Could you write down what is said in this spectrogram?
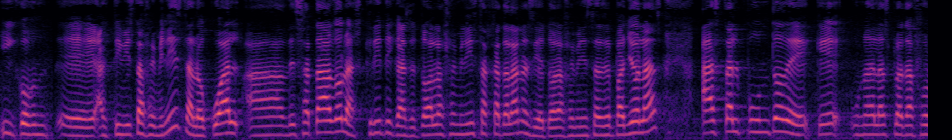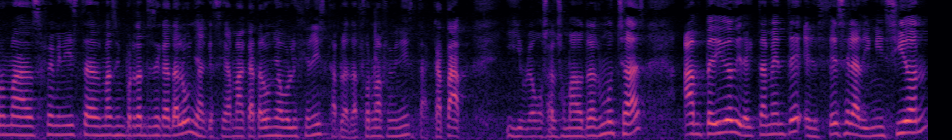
y con eh, activista feminista, lo cual ha desatado las críticas de todas las feministas catalanas y de todas las feministas españolas, hasta el punto de que una de las plataformas feministas más importantes de Cataluña, que se llama Cataluña Abolicionista, Plataforma Feminista, CATAP, y luego se han sumado otras muchas, han pedido directamente el cese, la dimisión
